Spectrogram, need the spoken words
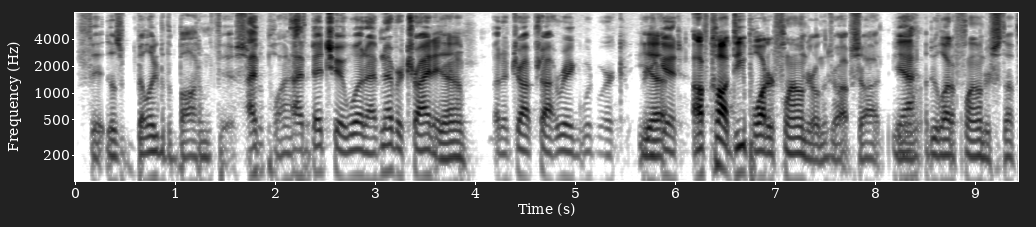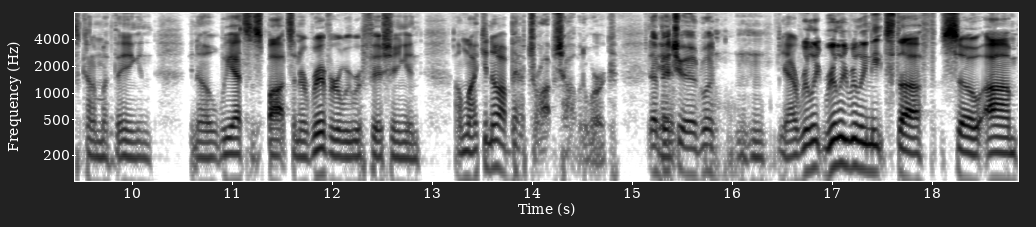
fit, those belly to the bottom fish. I. I bet you it would. I've never tried it, Yeah. but a drop shot rig would work pretty yeah, good. I've caught deep water flounder on the drop shot. you Yeah. know. I do a lot of flounder stuff. It's kind of my thing. And you know, we had some spots in a river we were fishing, and I'm like, you know, I bet a drop shot would work. I bet you it would. hmm Yeah, really, really, really neat stuff. So, um,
